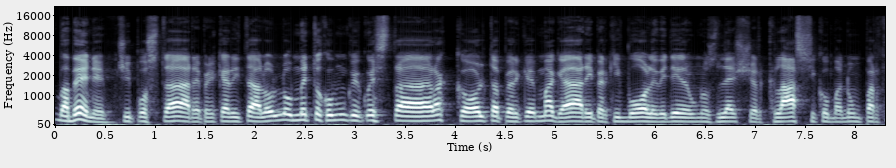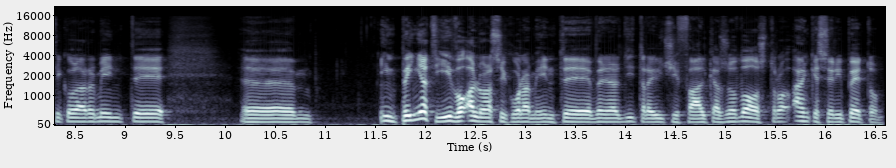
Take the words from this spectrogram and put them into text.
Va bene, ci può stare, per carità, lo, lo, metto comunque in questa raccolta perché magari per chi vuole vedere uno slasher classico ma non particolarmente eh, impegnativo, allora sicuramente venerdì 13 fa il caso vostro, anche se ripeto,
